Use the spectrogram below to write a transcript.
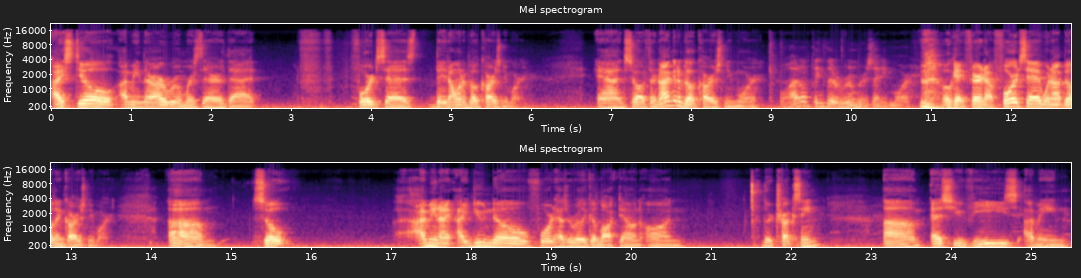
I still, I mean, there are rumors there that Ford says they don't want to build cars anymore. And so if they're not going to build cars anymore, Well, I don't think they're rumors anymore. okay, fair enough. Ford said we're not building cars anymore. Um, so, I mean, I, I do know Ford has a really good lockdown on their truck scene. Um, SUVs, I mean,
